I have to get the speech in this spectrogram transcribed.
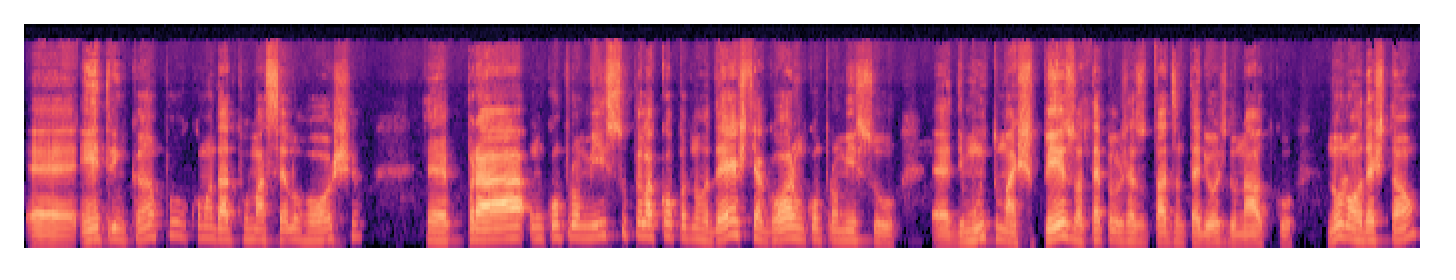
é, entre em campo, comandado por Marcelo Rocha, é, para um compromisso pela Copa do Nordeste, agora um compromisso é, de muito mais peso, até pelos resultados anteriores do Náutico no Nordestão.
